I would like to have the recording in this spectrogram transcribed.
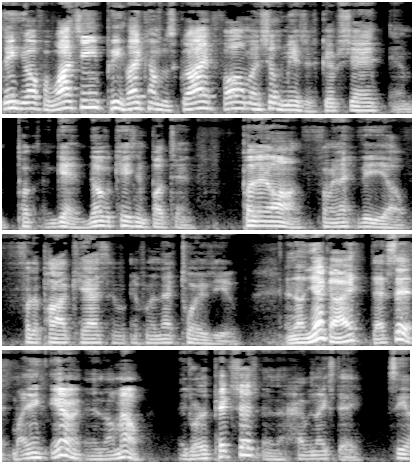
Thank you all for watching. Please like, comment, subscribe, follow my social media description, and put, again, notification button. Put it on for my next video, for the podcast, and for the next toy review. And, uh, yeah, guys, that's it. My name's Aaron, and I'm out. Enjoy the pictures, and have a nice day. See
